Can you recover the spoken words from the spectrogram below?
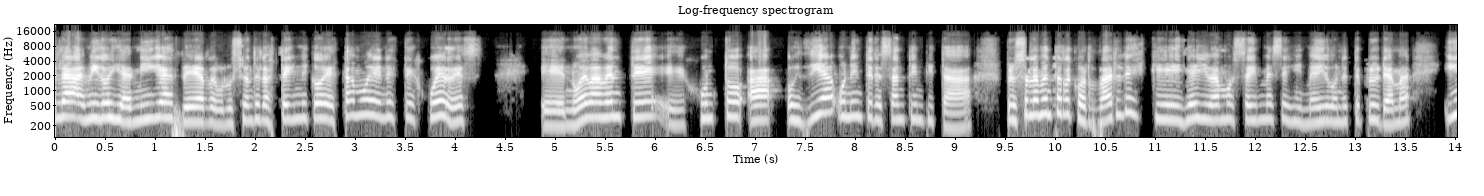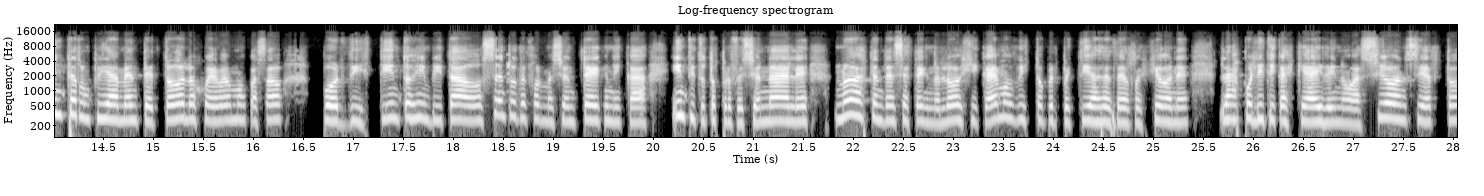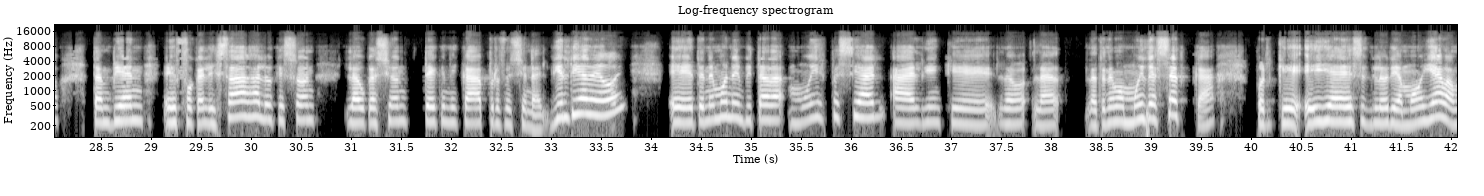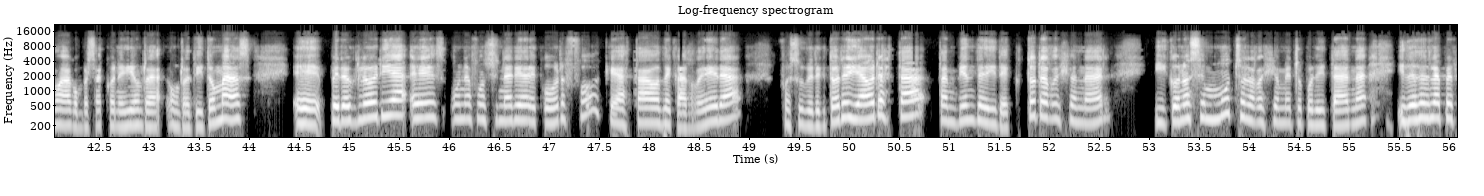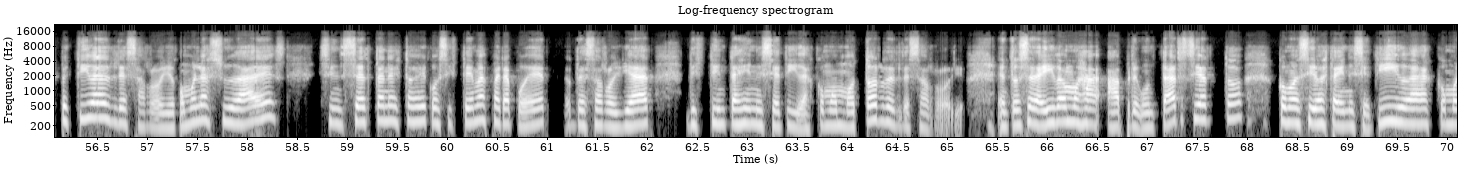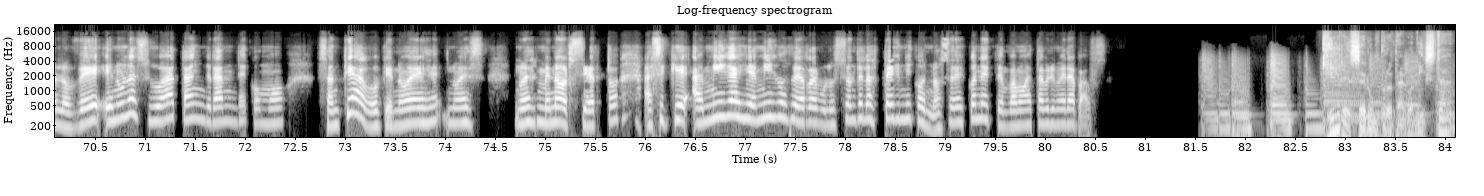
Hola amigos y amigas de Revolución de los Técnicos. Estamos en este jueves eh, nuevamente eh, junto a hoy día una interesante invitada, pero solamente recordarles que ya llevamos seis meses y medio con este programa, interrumpidamente todos los jueves hemos pasado por distintos invitados, centros de formación técnica, institutos profesionales, nuevas tendencias tecnológicas, hemos visto perspectivas desde regiones, las políticas que hay de innovación, ¿cierto? También eh, focalizadas a lo que son la educación técnica profesional. Y el día de hoy eh, tenemos una invitada muy especial, a alguien que la, tenemos muy de cerca, porque ella es Gloria Moya, vamos a conversar con ella un, ratito más, eh, pero Gloria es una funcionaria de Corfo que ha estado de carrera, fue subdirectora y ahora está también de directora regional y conoce mucho la región metropolitana y desde la perspectiva del desarrollo, cómo las ciudades se insertan estos ecosistemas para poder desarrollar distintas iniciativas como motor del desarrollo. Entonces ahí vamos a, preguntar, ¿cierto?, cómo han sido estas iniciativas, cómo lo ve en una ciudad tan grande como Santiago, que no es, no es, no es menor, ¿cierto? Así que amigas y amigos de Revolución de los Técnicos, no se desconecten, vamos a esta primera pausa. ¿Quieres ser un protagonista?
